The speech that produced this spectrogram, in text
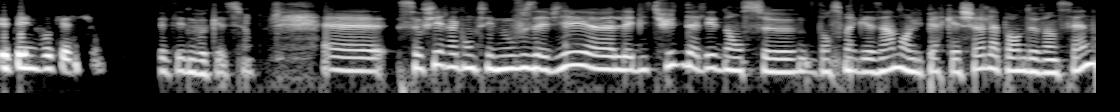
c'était une vocation. C'était une vocation. Euh, Sophie, racontez-nous, vous aviez l'habitude d'aller dans ce, dans ce magasin, dans l'hypercacher de la Porte de Vincennes?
